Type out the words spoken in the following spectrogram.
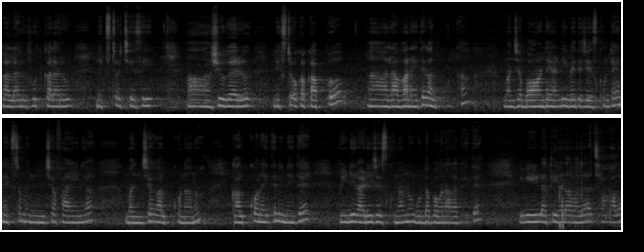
కలర్ ఫుడ్ కలరు నెక్స్ట్ వచ్చేసి షుగరు నెక్స్ట్ ఒక కప్పు రవ్వనైతే కలుపుకున్నా మంచిగా బాగుంటాయండి ఇవైతే చేసుకుంటే. నెక్స్ట్ మంచిగా ఫైన్గా మంచిగా కలుపుకున్నాను. కలుపుకొని అయితే నేనైతే పిండి రెడీ చేసుకున్నాను గుండ పొగనాలకైతే. ఇవి ఇలా తినడం వల్ల చాలా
